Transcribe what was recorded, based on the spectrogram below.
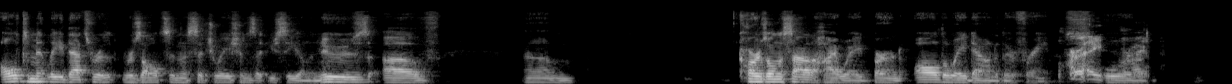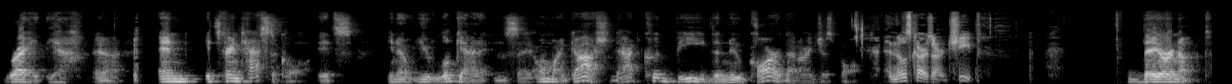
ultimately, that's re- results in the situations that you see on the news of um, cars on the side of the highway burned all the way down to their frames. Right. Or, right. Right. Yeah. Yeah. and it's fantastical. It's you know you look at it and say, oh my gosh, that could be the new car that I just bought. And those cars aren't cheap. They are not.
